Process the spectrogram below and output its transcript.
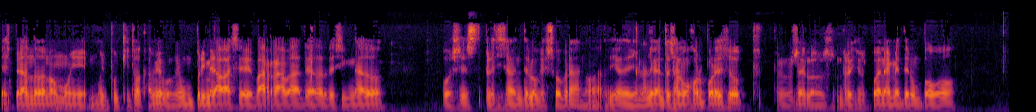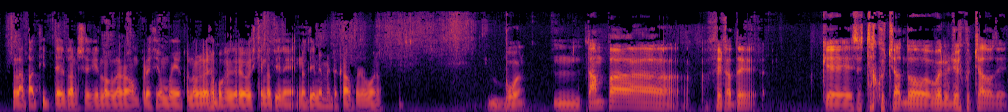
esperando, ¿no? Muy, muy poquito a cambio, porque un primera base barra bateador designado, pues es precisamente lo que sobra, ¿no? A día de hoy en la liga. Entonces a lo mejor por eso, pues no sé, los Reyes pueden meter un poco la patita de conseguirlo, claro, a un precio muy económico, eso porque creo que es que no tiene, no tiene mercado, pero bueno. Bueno, Tampa, fíjate que se está escuchando, bueno, yo he escuchado de,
